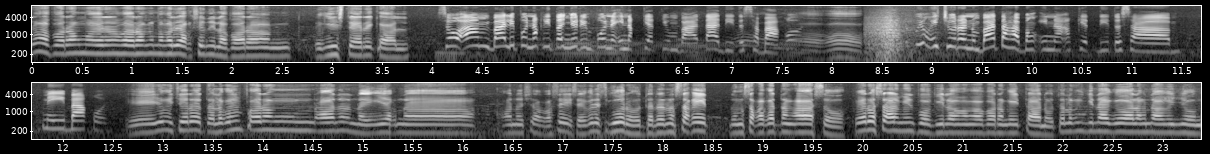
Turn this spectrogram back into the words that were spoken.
Yung nga, parang, parang, parang mga reaction nila, parang hysterical. So, um, bali po nakita nyo rin po na inakyat yung bata dito sa bako. Oo. Ano po yung itsura ng bata habang inaakyat dito sa may bakod? Eh, yung itsura, talaga yung parang, ano, naiiyak na, ano siya. Kasi, siyempre siguro, dala ng sakit nung sa kagat ng aso. Pero sa amin po, bilang mga barangay tano, talagang ginagawa lang namin yung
